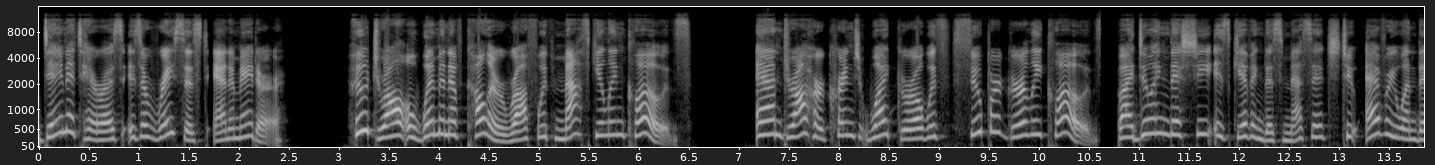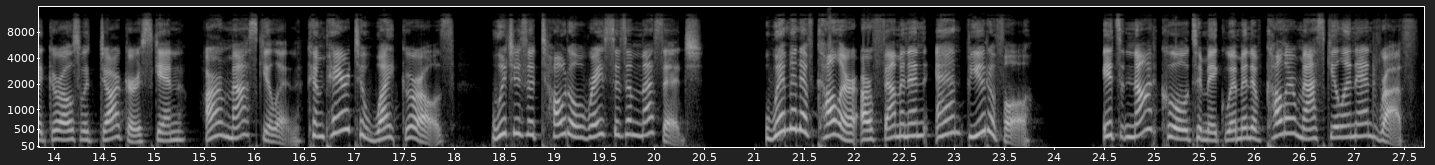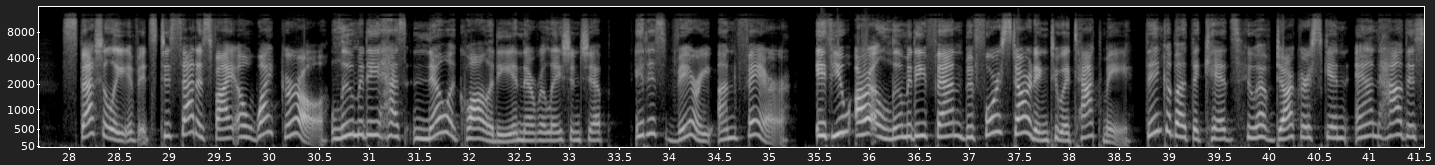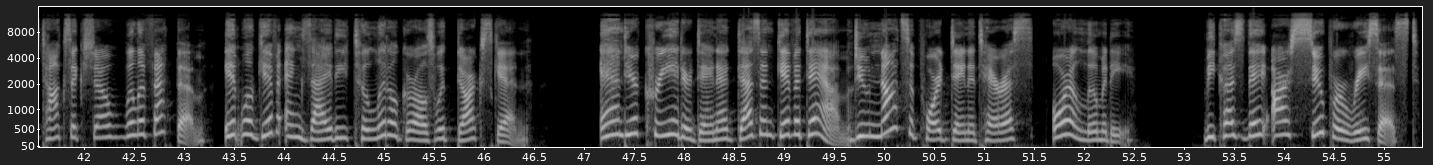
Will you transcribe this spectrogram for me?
Dana Terrace is a racist animator who draw a women of color rough with masculine clothes and draw her cringe white girl with super girly clothes. By doing this, she is giving this message to everyone that girls with darker skin are masculine compared to white girls, which is a total racism message. Women of color are feminine and beautiful. It's not cool to make women of color masculine and rough, especially if it's to satisfy a white girl. Lumity has no equality in their relationship. It is very unfair. If you are a Lumity fan before starting to attack me, think about the kids who have darker skin and how this toxic show will affect them. It will give anxiety to little girls with dark skin. And your creator Dana doesn't give a damn. Do not support Dana Terrace or Lumity because they are super racist.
